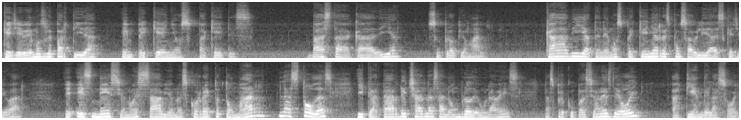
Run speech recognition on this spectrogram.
que llevemos repartida en pequeños paquetes. Basta a cada día su propio mal. Cada día tenemos pequeñas responsabilidades que llevar. E, es necio, no es sabio, no es correcto tomarlas todas y tratar de echarlas al hombro de una vez. Las preocupaciones de hoy, atiéndelas hoy.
